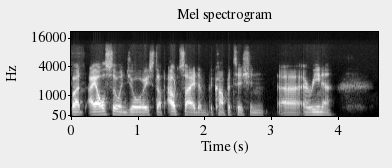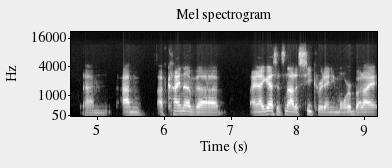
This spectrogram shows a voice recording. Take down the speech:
but I also enjoy stuff outside of the competition uh, arena. Um, I'm I've kind of uh, and I guess it's not a secret anymore, but I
